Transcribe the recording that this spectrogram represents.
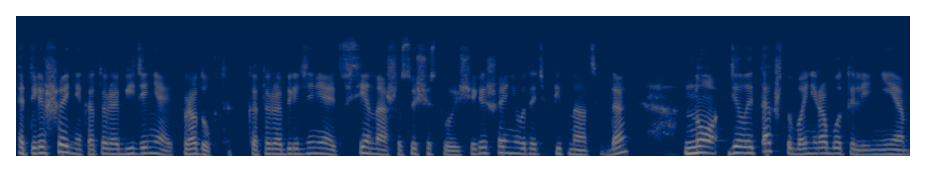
это решение, которое объединяет продукт, которое объединяет все наши существующие решения, вот эти 15, да, но делает так, чтобы они работали не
